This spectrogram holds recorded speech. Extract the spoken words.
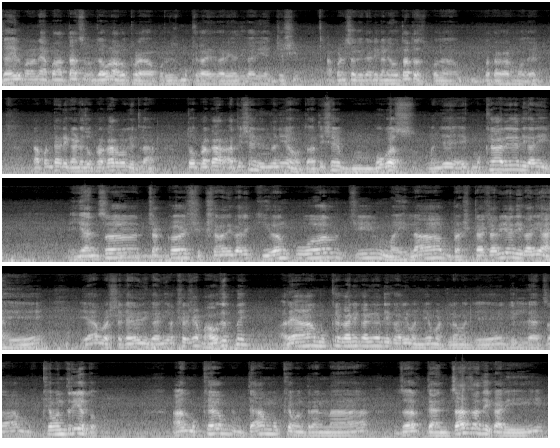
जाहीरपणाने आपण आताच जाऊन आलो थोड्या वेळापूर्वी मुख्य कार्यकारी अधिकारी यांच्याशी. आपण सगळे त्या ठिकाणी होतातच प- पत्रकार महोदय. आपण त्या ठिकाणी जो प्रकार बघितला तो प्रकार अतिशय निंदनीय होता. अतिशय बोगस म्हणजे एक मुख्य कार्यकारी अधिकारी यांचं चक्क शिक्षणाधिकारी किरण कुवर जी महिला भ्रष्टाचारी अधिकारी आहे या भ्रष्टाचारी अधिकारी अक्षरशः भाव देत नाही. अरे हा मुख्य कार्यकारी अधिकारी म्हणजे म्हटलं म्हणजे जिल्ह्याचा मुख्यमंत्री येतो. आज मुख्य त्या मुख्यमंत्र्यांना जर त्यांचाच अधिकारी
